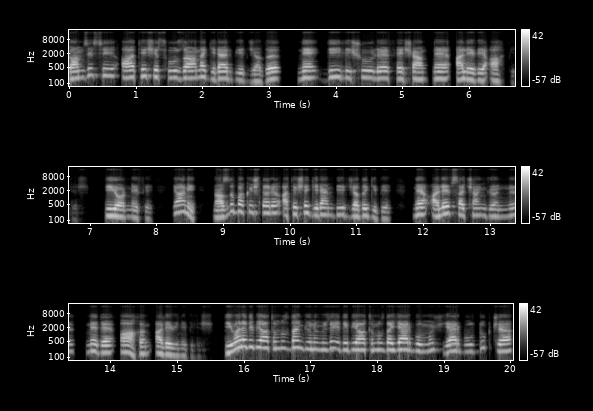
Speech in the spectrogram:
Gamzesi ateşi suzağına girer bir cadı, ne dili şule feşan ne alevi ah bilir, diyor Nefi. Yani nazlı bakışları ateşe giren bir cadı gibi ne alev saçan gönlü ne de ahın alevini bilir. Divan edebiyatımızdan günümüze edebiyatımızda yer bulmuş, yer buldukça,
